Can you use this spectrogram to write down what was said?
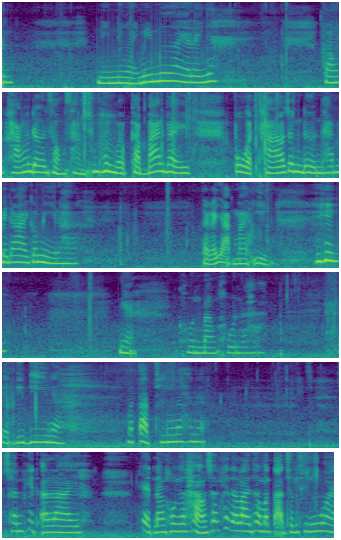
นเหนื่อยไม่เมื่อยอะไรเงี้ยบางครั้งเดินสองสามชั่วโมงแบบกลับบ้านไปปวดเท้าจนเดินแทบไม่ได้ก็มีนะคะ แต่ก็อยากมาอีก เนี่ย คนบางคนนะคะเห็ดดีๆ เนี่ย มาตัดทิ้งนะคะเนี่ย ฉันผิดอะไร เห็ดนางคงจะถามฉันผิดอะไรเธอมาตัดฉันทิ้งไว้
